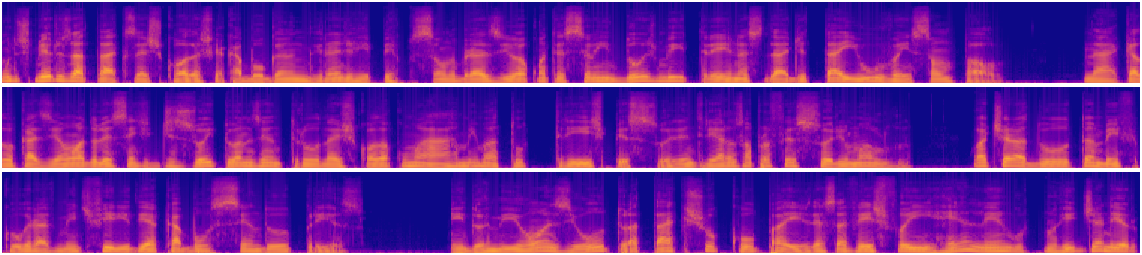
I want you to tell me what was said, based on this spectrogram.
Um dos primeiros ataques a escolas que acabou ganhando grande repercussão no Brasil aconteceu em 2003 na cidade de Itaiúva, em São Paulo. Naquela ocasião, um adolescente de 18 anos entrou na escola com uma arma e matou três pessoas, entre elas uma professora e um aluno. O atirador também ficou gravemente ferido e acabou sendo preso. Em 2011, outro ataque chocou o país. Dessa vez foi em Realengo, no Rio de Janeiro.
